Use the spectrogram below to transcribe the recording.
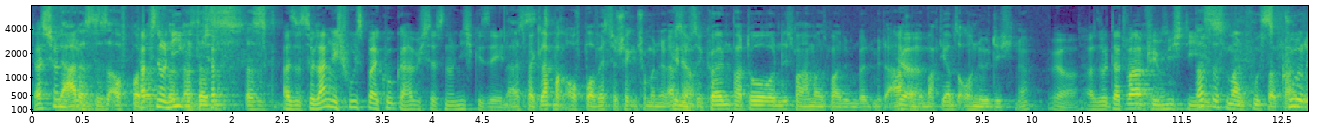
Das ist schon Ja, cool. das ist Aufbau. Ich hab's das, noch nie das, ich das, hab- ist, das ist Also solange ich Fußball gucke, habe ich das noch nicht gesehen. Da ist bei Gladbach Aufbau West, wir schenken schon mal den ersten Genau. Köln ein paar Tore und diesmal haben wir es mal mit, mit Aachen Ja. gemacht. Die haben es auch nötig. Ne? Ja, also das war für mich die Das ist mal ein Fußballverein.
